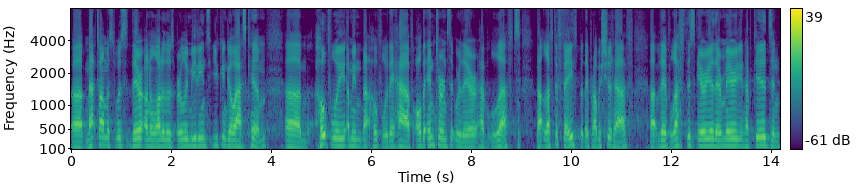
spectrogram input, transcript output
Uh, Matt Thomas was there on a lot of those early meetings. You can go ask him. Um, hopefully, I mean not hopefully, they have. All the interns that were there have left, not left the faith, but they probably should have. Uh, they've left this area. They're married and have kids, and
